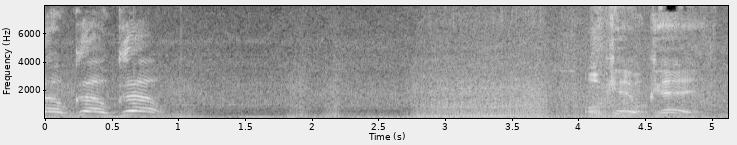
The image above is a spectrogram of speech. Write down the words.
go, go, go! Okay, okay.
